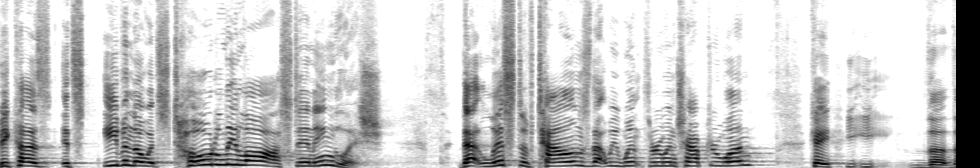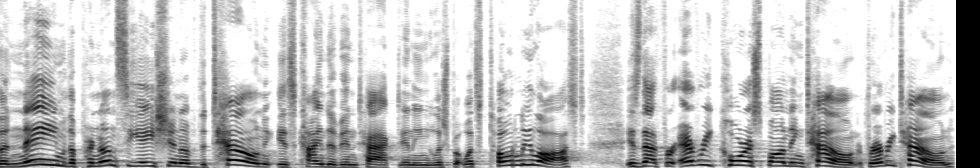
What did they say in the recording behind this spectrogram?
because it's, even though it's totally lost in English, that list of towns that we went through in chapter one, okay, the, the name, the pronunciation of the town is kind of intact in English, but what's totally lost is that for every corresponding town, for every town,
